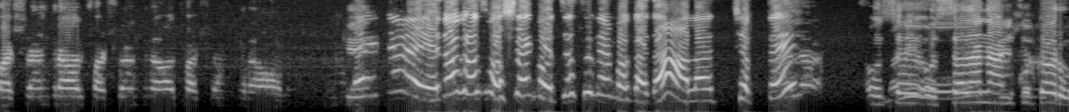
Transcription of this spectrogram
ఫస్ట్ ర్యాంక్ రావాలి ఫస్ట్ ర్యాంక్ రావాలి ఫస్ట్ ర్యాంక్ రావాలి. ఏదో ఒక రోజు ఫస్ట్ ర్యాంక్ వచ్చేస్తుందేమో కదా అలా చెప్తే? వస్తుంది వస్తుందని అనుకుంటారు.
